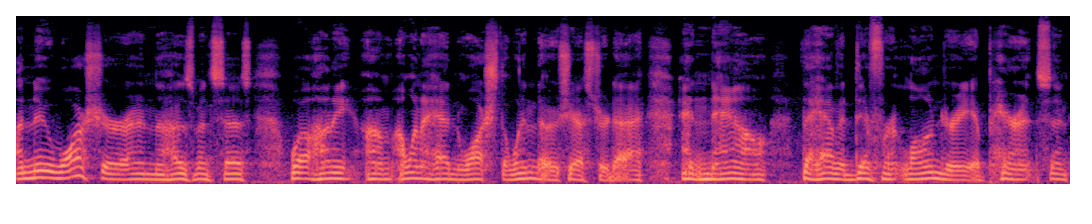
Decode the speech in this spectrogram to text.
a new washer. And the husband says, Well, honey, um, I went ahead and washed the windows yesterday, and now they have a different laundry appearance. And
